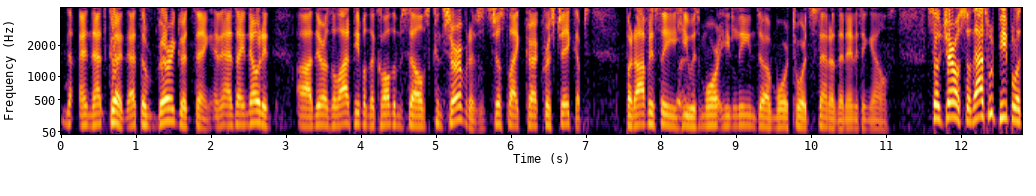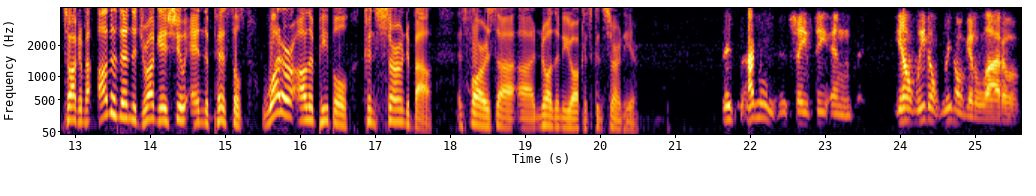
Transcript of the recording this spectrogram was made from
No, and that's good. That's a very good thing. And as I noted, uh, there was a lot of people that call themselves conservatives, just like uh, Chris Jacobs. But obviously, he was more. He leaned uh, more towards center than anything else. So, Gerald, so that's what people are talking about. Other than the drug issue and the pistols, what are other people concerned about as far as uh, uh, Northern New York is concerned here? It's, I mean, safety, and you know, we don't we don't get a lot of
